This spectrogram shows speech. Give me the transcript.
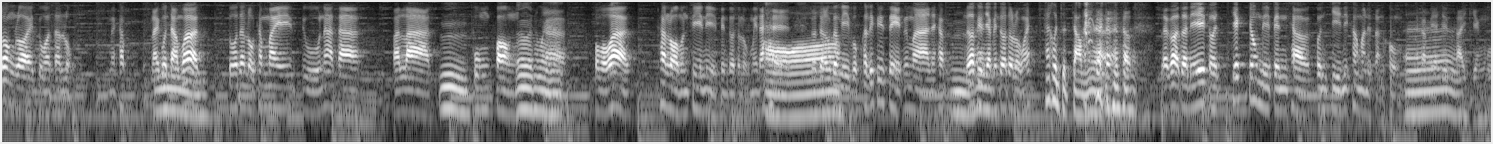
ร่องรอยตัวตลกนะครับ หลายคนถามว่าตัวตลกทำไมดูหน้าตาประหลาดอืม ปุงปองเออทำไมฮะาผมบอกว่า ถ้ารอมันฟิล์มนี่เป็นตัวตลกไม่ได้ อ๋อตัวตลกต้องมีบุคลิกพิเศษขึ้นมานะครับอืม แล้วาฟิล์มอยากเป็นตัวตลกไหม ให้คนจดจำเนี่ยแล้วก็ตัวนี้ตัวเจ๊กจ้งนี่เป็นชาวคนจีนที่เข้ามาในสังคมนะครับอ่ามีมีอาชีพขายเขียงหมู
